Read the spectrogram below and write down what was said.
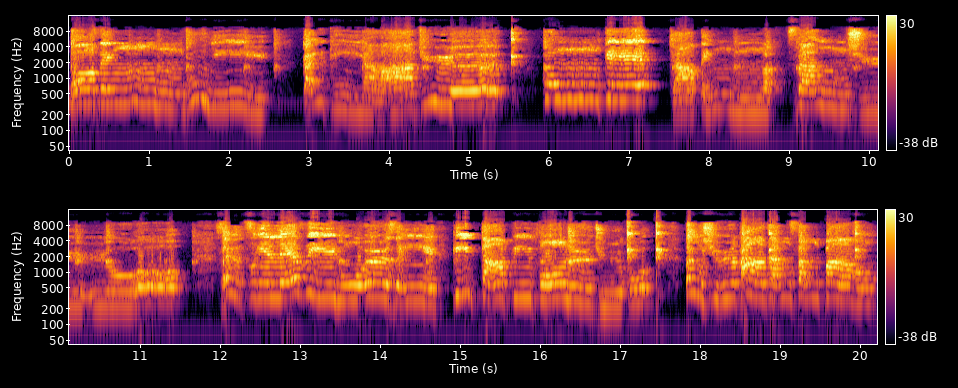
大人五年该给呀句，公该家丁上学哟。手指来人用二人，给家边放了举过。冬雪大江上八木，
